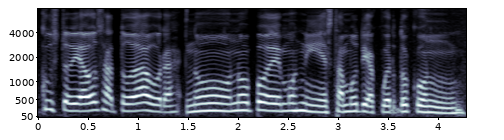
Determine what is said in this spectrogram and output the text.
custodiados a toda hora. No, no podemos ni estamos de acuerdo con,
